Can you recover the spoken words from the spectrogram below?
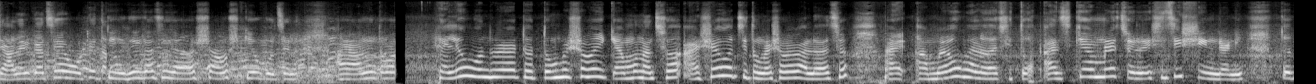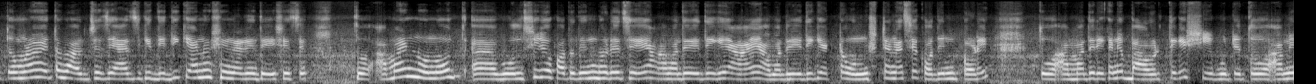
যাদের কাছে ওঠে এদের কাছে যাওয়ার সাহস কেউ করছে না। আর আমি তোমার হ্যালো বন্ধুরা, তো তোমরা সবাই কেমন আছো? আশা করছি তোমরা সবাই ভালো আছো আর আমরাও ভালো আছি। তো আজকে আমরা চলে এসেছি সিন্ডানি তো তোমরা হয়তো ভাবছ যে আজকে দিদি কেন সিন্ডানিতে এসেছে? তো আমার ননদ বলছিল কতদিন ধরে যে আমাদের এদিকে আয়, আমাদের এদিকে একটা অনুষ্ঠান আছে কদিন পরে। তো আমাদের এখানে বাউর থেকে শিব উঠে। তো আমি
